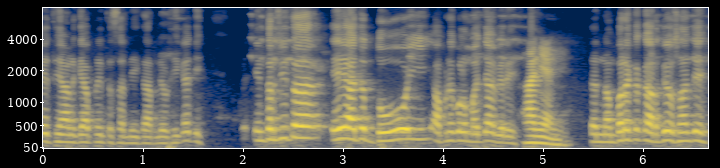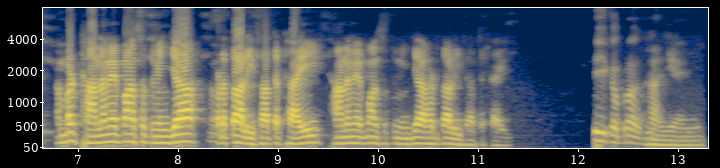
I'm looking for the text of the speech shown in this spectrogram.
ਇੱਥੇ ਆਣ ਕੇ ਆਪਣੀ ਤਸੱਲੀ ਕਰ ਲਿਓ, ਠੀਕ ਹੈ ਜੀ? ਇੰਦਰਜੀਤ ਇਹ ਅੱਜ ਦੋ ਹੀ ਆਪਣੇ ਕੋਲ ਮੱਝਾਂ ਵੀਰੇ। ਹਾਂਜੀ ਹਾਂਜੀ। ਤੇ ਨੰਬਰ ਇੱਕ ਕਰ ਦਿਓ ਸਾਂਝੇ। ਨੰਬਰ 98557 48728 98557 48728 ਠੀਕ ਆ ਭਰਾ ਜੀ। ਹਾਂਜੀ ਹਾਂਜੀ।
